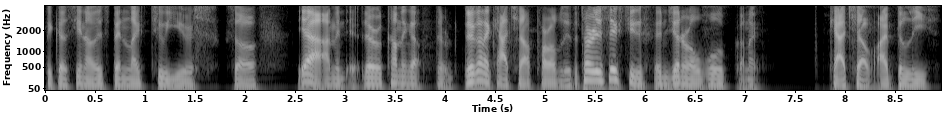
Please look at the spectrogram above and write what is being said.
because, you know, it's been like two years. So, yeah, I mean, they're coming up. They're, they're gonna catch up probably. The 3060s in general will gonna catch up, I believe.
